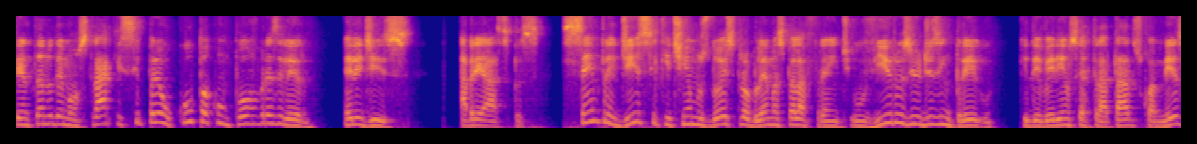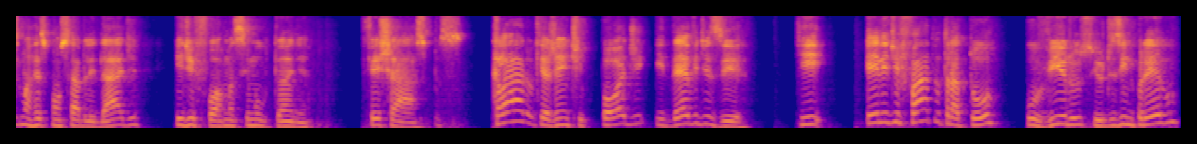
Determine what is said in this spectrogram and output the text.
tentando demonstrar que se preocupa com o povo brasileiro. Ele diz, abre aspas, sempre disse que tínhamos dois problemas pela frente, o vírus e o desemprego, que deveriam ser tratados com a mesma responsabilidade e de forma simultânea. Fecha aspas. Claro que a gente pode e deve dizer que ele de fato tratou o vírus e o desemprego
